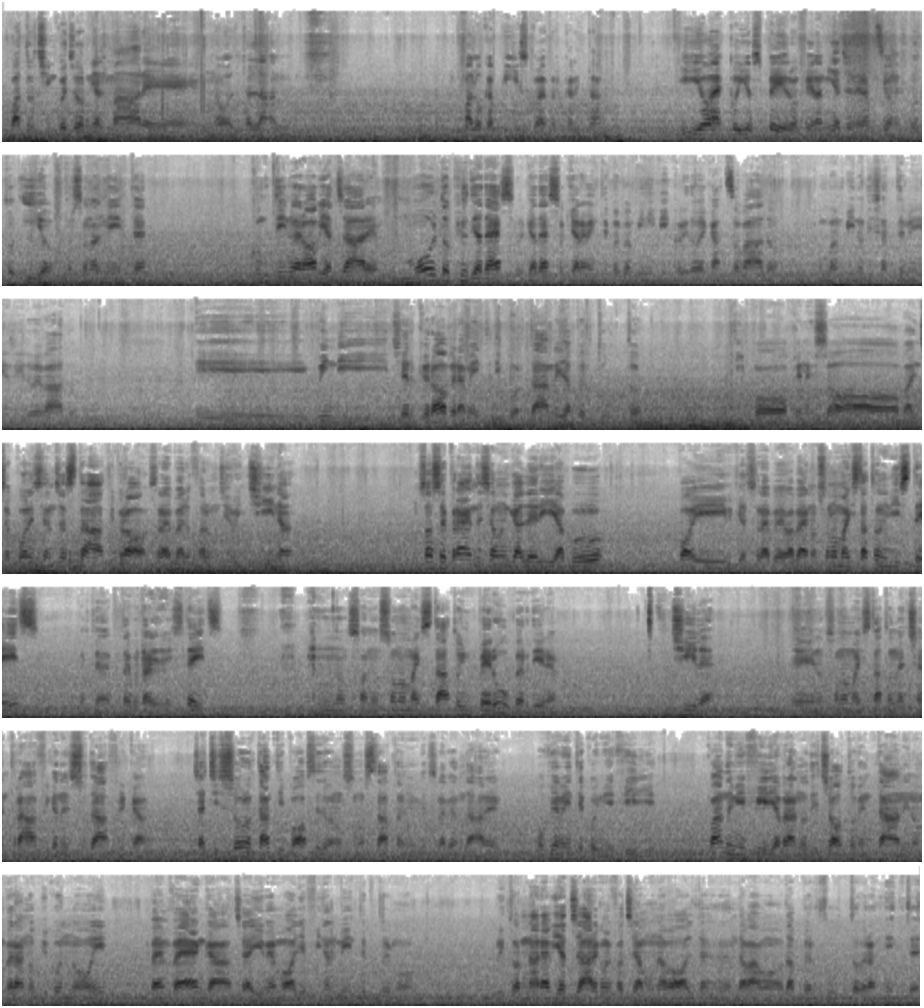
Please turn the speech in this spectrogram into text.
4-5 giorni al mare una volta all'anno. Ma lo capisco, eh, per carità. Io, ecco, io spero che la mia generazione, soprattutto io personalmente, continuerò a viaggiare molto più di adesso, perché adesso chiaramente con i bambini piccoli dove cazzo vado? Un bambino di 7 mesi, dove vado? e quindi cercherò veramente di portarli dappertutto tipo che ne so in Giappone siamo già stati però sarebbe bello fare un giro in Cina non so se prende siamo in galleria boh poi mi piacerebbe vabbè non sono mai stato negli States potrei portarli negli States non so non sono mai stato in Perù per dire in Cile e non sono mai stato nel Centrafrica nel Sudafrica cioè ci sono tanti posti dove non sono stato e mi piacerebbe andare, ovviamente con i miei figli. Quando i miei figli avranno 18-20 anni e non verranno più con noi, ben venga, cioè io e mia moglie finalmente potremo ritornare a viaggiare come facevamo una volta, andavamo dappertutto, veramente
